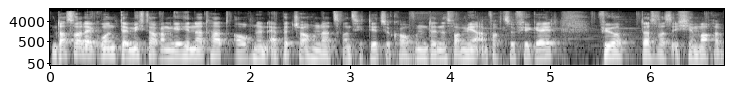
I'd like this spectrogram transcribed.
Und das war der Grund, der mich daran gehindert hat, auch einen Aperture 120D zu kaufen, denn es war mir einfach zu viel Geld für das, was ich hier mache.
